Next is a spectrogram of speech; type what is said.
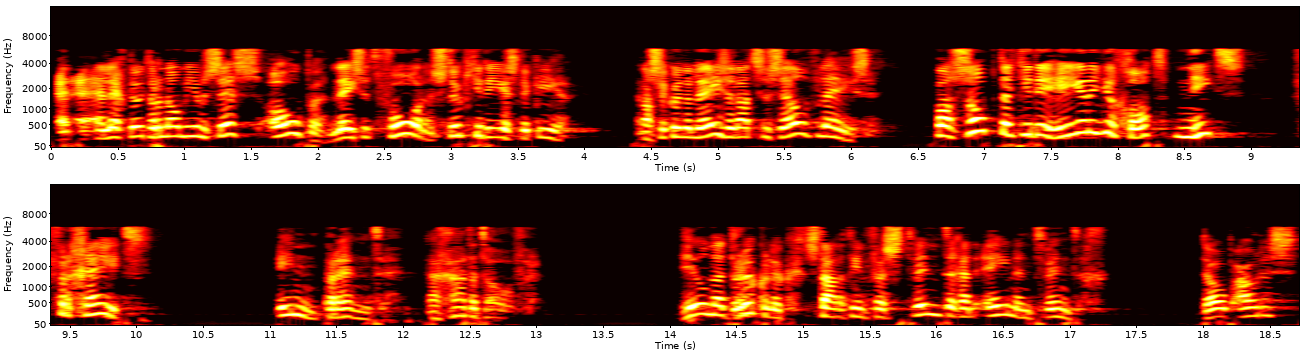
En, en leg Deuteronomium 6 open. Lees het voor, een stukje de eerste keer. En als ze kunnen lezen, laat ze zelf lezen. Pas op dat je de Heere je God niet vergeet. Inprenten, daar gaat het over. Heel nadrukkelijk staat het in vers 20 en 21. Doopouders,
